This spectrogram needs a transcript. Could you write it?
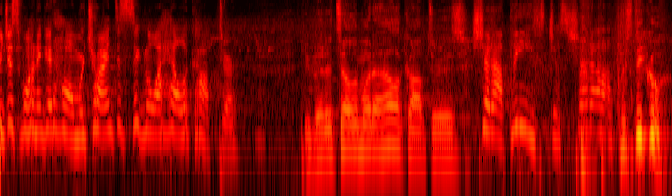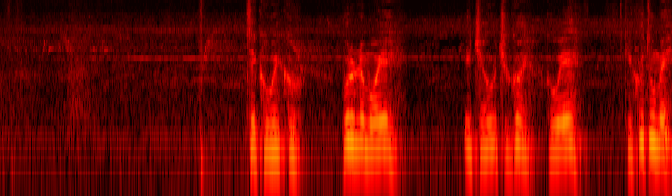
We just want to get home. We're trying to signal a helicopter. You better tell them what a helicopter is. Shut up, please. Just shut up. Plastico! Tiku iku, puro na moye. Icha uchu goy, goye, kikutume.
